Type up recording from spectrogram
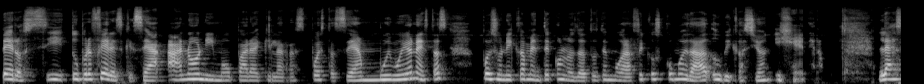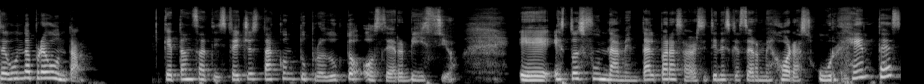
Pero si tú prefieres que sea anónimo para que las respuestas sean muy, muy honestas, pues únicamente con los datos demográficos como edad, ubicación y género. La segunda pregunta. ¿Qué tan satisfecho está con tu producto o servicio? Eh, esto es fundamental para saber si tienes que hacer mejoras urgentes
